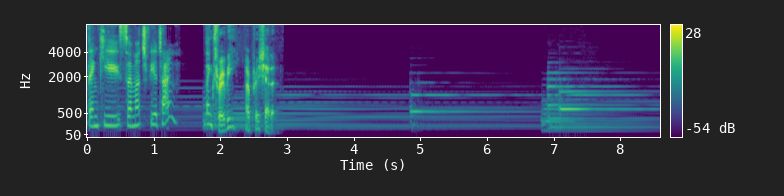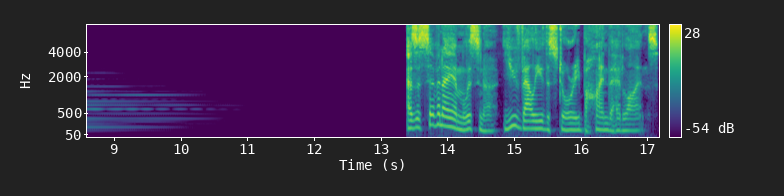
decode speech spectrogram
thank you so much for your time. Thanks, Ruby. I appreciate it. As a 7am listener, you value the story behind the headlines.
